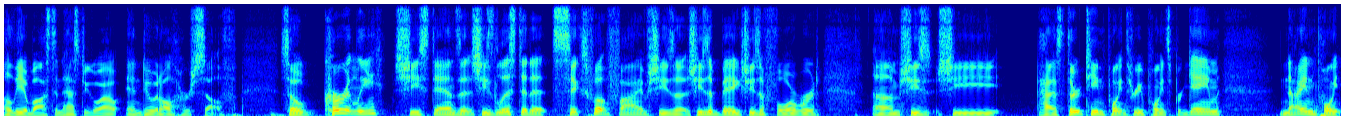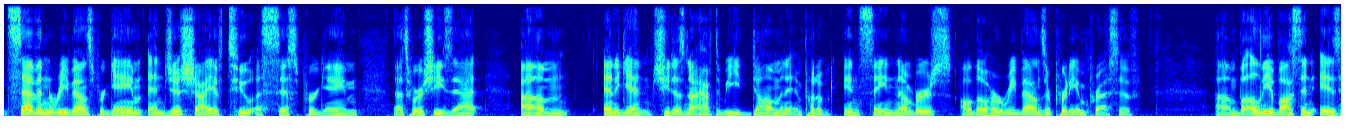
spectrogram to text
Aliyah Boston has to go out and do it all herself. So currently, she stands at she's listed at six foot five. She's a she's a big. She's a forward. Um, she's she has thirteen point three points per game, nine point seven rebounds per game, and just shy of two assists per game. That's where she's at. Um, and again, she does not have to be dominant and put up insane numbers, although her rebounds are pretty impressive. Um, but Aliyah Boston is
